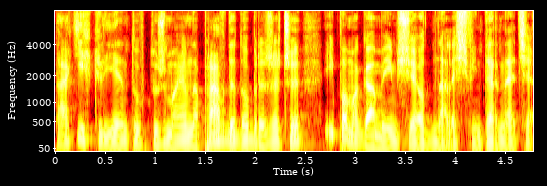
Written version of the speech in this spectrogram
takich klientów, którzy mają naprawdę dobre rzeczy i pomagamy im się odnaleźć w internecie.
